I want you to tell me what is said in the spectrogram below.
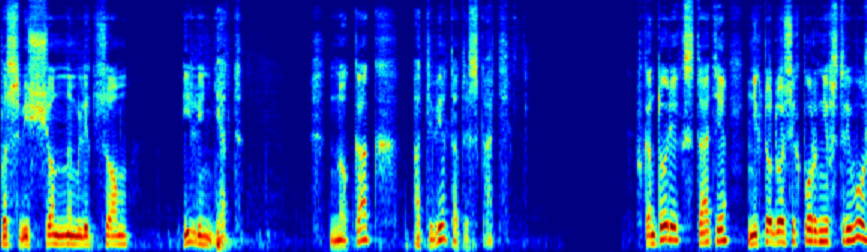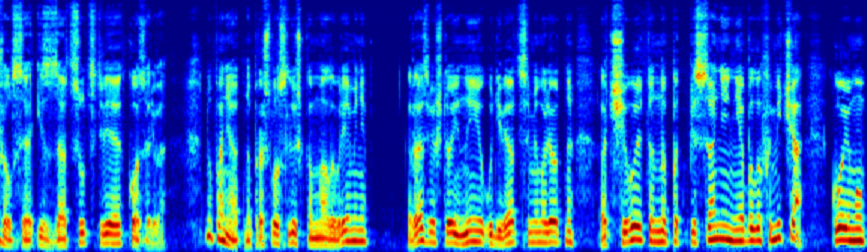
посвященным лицом или нет. Но как ответ отыскать? В конторе, кстати, никто до сих пор не встревожился из-за отсутствия Козырева. Ну, понятно, прошло слишком мало времени, разве что иные удивятся мимолетно, отчего это на подписание не было Фомича, коему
